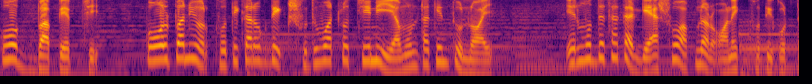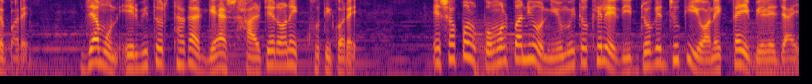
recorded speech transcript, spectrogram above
কোক বা পেপসি কোমল পানীয়র ক্ষতিকারক দিক শুধুমাত্র চিনি এমনটা কিন্তু নয়। এর মধ্যে থাকা গ্যাসও আপনার অনেক ক্ষতি করতে পারে। যেমন এর ভিতর থাকা গ্যাস হার্টের অনেক ক্ষতি করে। এ সকল কোমল পানীয় নিয়মিত খেলে হৃদরোগের ঝুঁকি অনেকটাই বেড়ে যায়।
